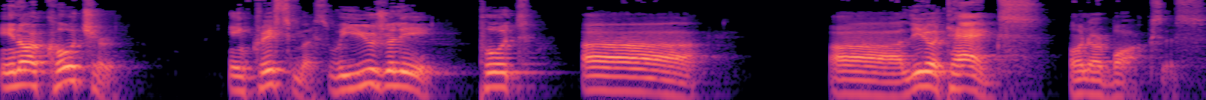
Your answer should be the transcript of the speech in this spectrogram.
in our culture, in Christmas, we usually put uh, uh, little tags on our boxes,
